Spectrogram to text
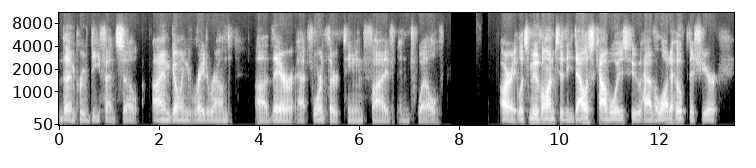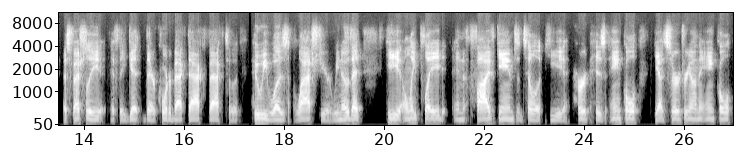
the improved defense. So I am going right around uh, there at 4 and 13, 5 and 12. All right, let's move on to the Dallas Cowboys, who have a lot of hope this year, especially if they get their quarterback Dak back to who he was last year. We know that he only played in five games until he hurt his ankle. He had surgery on the ankle.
